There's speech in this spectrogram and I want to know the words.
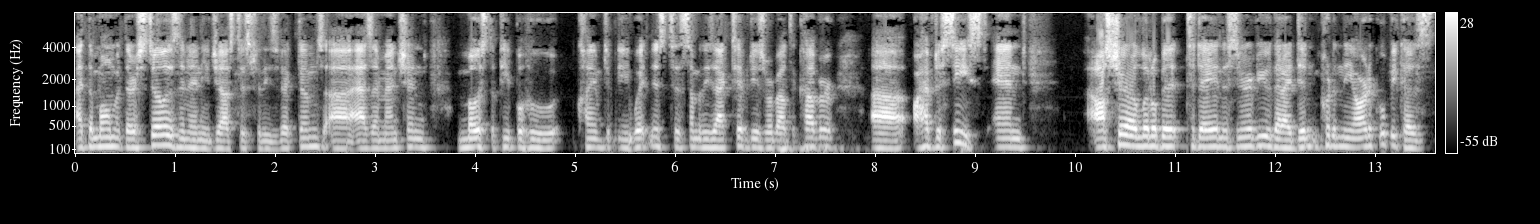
at the moment there still isn't any justice for these victims. Uh, as i mentioned most of the people who claim to be witness to some of these activities we're about to cover uh, have deceased. And i'll share a little bit today in this interview that i didn't put in the article because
